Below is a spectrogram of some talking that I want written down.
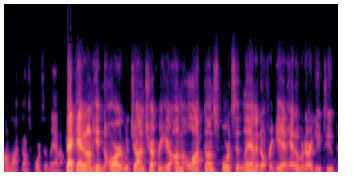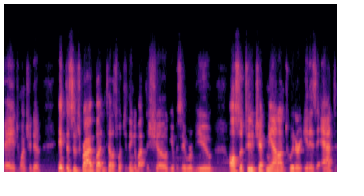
on Locked On Sports Atlanta. Back at it on Hitting Hard with Jon Chuckery here on Locked On Sports Atlanta. Don't forget, head over to our YouTube page. I want you to hit the subscribe button. Tell us what you think about the show. Give us a review. Also, too, check me out on Twitter. It is at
